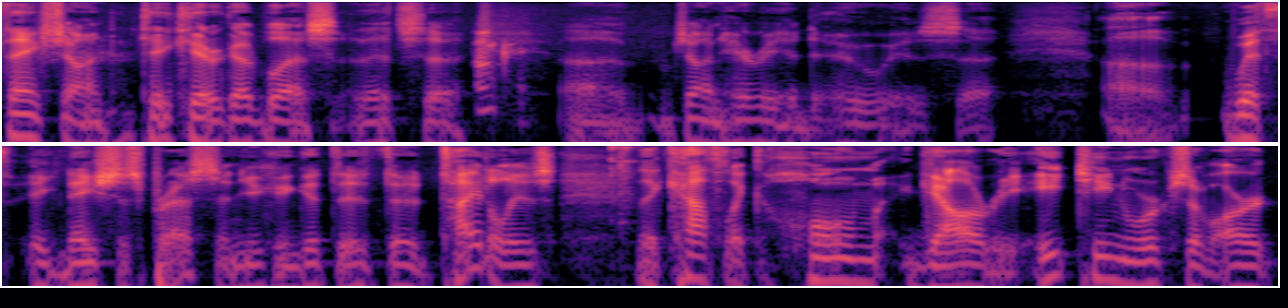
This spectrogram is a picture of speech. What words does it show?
Thanks, John. Take care. God bless. That's uh, okay. uh, John Herreid, who is uh, uh, with Ignatius Press, and you can get the, the title is The Catholic Home Gallery 18 Works of Art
